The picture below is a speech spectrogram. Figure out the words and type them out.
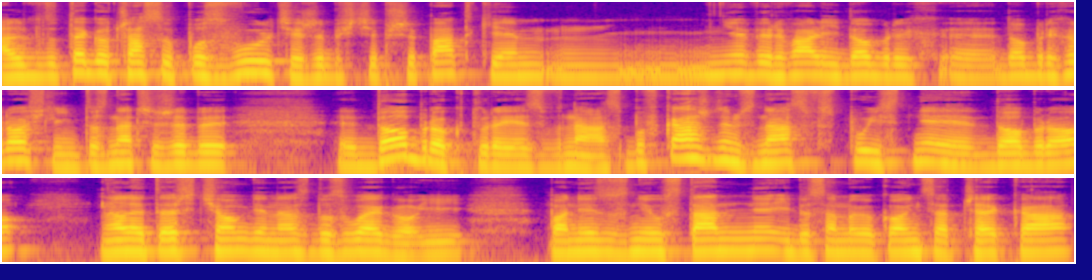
Ale do tego czasu pozwólcie, żebyście przypadkiem mm, nie wyrwali dobrych, y, dobrych roślin. To znaczy, żeby dobro, które jest w nas, bo w każdym z nas współistnieje dobro, ale też ciągnie nas do złego. I Pan Jezus nieustannie i do samego końca czeka,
